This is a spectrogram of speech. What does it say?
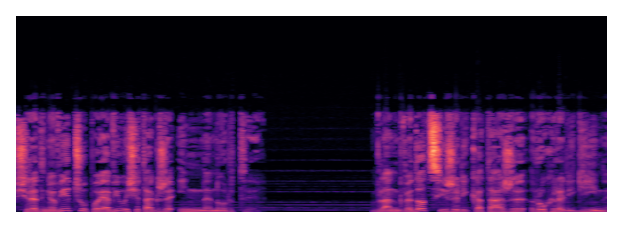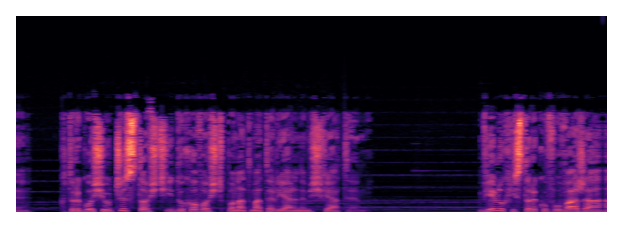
W średniowieczu pojawiły się także inne nurty. W Langwedocji żyli Katarzy, ruch religijny, który głosił czystość i duchowość ponad materialnym światem. Wielu historyków uważa,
